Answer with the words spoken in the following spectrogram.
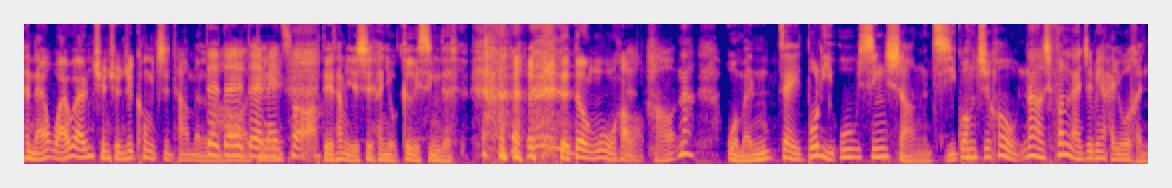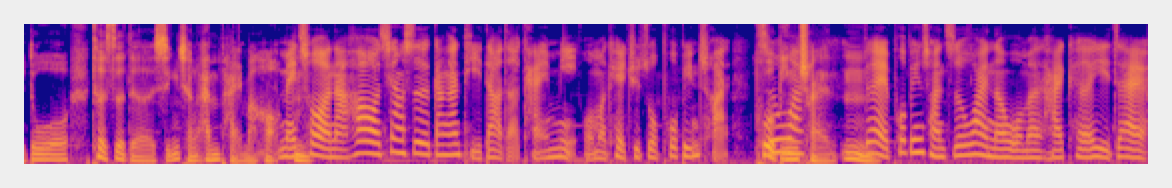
很难完完全全去控制他们了。对对对，对没错，对他们也是很有个性的的动物哈。好，那我们在玻璃屋欣赏极光之后，那芬兰这边还有很多。多特色的行程安排嘛，哈，没错。然后像是刚刚提到的凯米，我们可以去坐破冰船。破冰船，嗯，对，破冰船之外呢，我们还可以在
